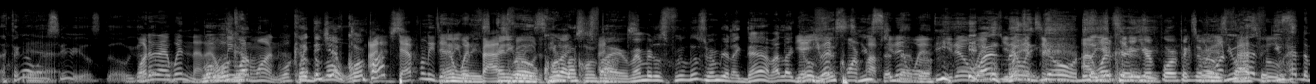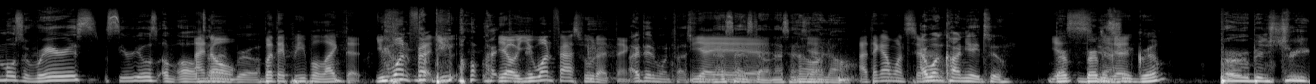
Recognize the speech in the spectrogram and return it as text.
I think I Yeah. won cereal still. We What gotta- did I win then? We'll- I only won count- one. we'll Wait, count did you have vote. corn I pops? definitely didn't win Anyways, fast anyways, food. you corn had pops corn was fire. pops. Remember those Froot Loops? Remember you're like, damn, I like Yeah, those. you had This- corn pops. said You didn't that, win. bro. You didn't Why win. is You didn't my- win cereal. I this won is cereal. Your four picks are Bro, very you You fast had food. you had the most rarest cereals of all I time, know, bro. But they people liked it. You won. Fa- you, liked yo, it. you won fast food. I think. I did win fast food. Yeah, yeah, That's yeah, hands yeah. down. That's hands No, down. no. I think I won I won Kanye too. Yes, Bur- Bourbon you did. Street Grill. Bourbon Street.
